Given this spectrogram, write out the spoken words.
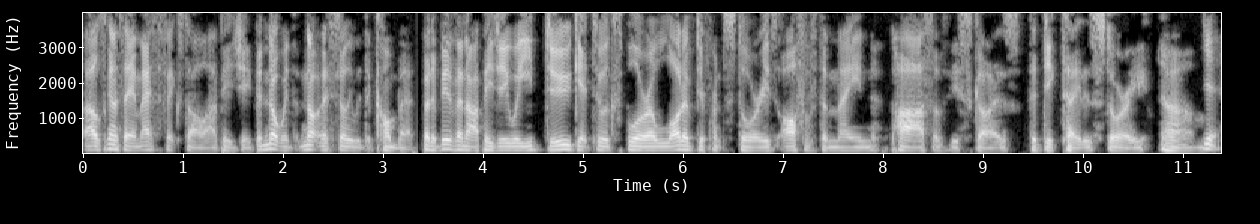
I was going to say a Mass Effect style RPG, but not with not necessarily with the combat, but a bit of an RPG where you do get to explore a lot of different stories off of the main path of this guy's the dictator's story. Um, Yeah,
